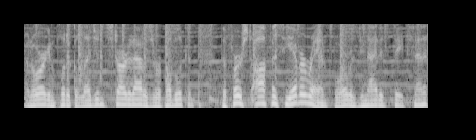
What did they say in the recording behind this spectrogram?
An Oregon political legend, started out as a Republican. The first office he ever ran for was the United States Senate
